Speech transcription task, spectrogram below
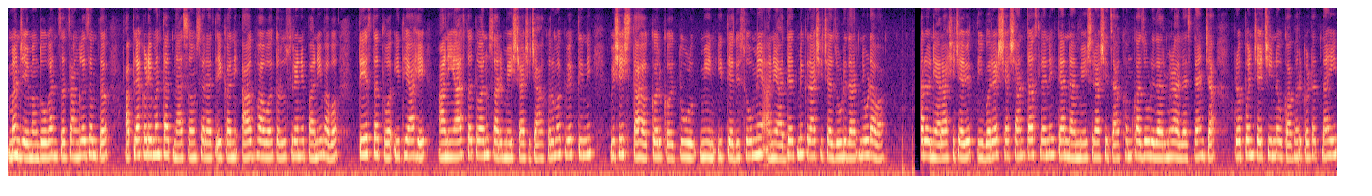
म्हणजे मग दोघांचं चांगलं जमतं. आपल्याकडे म्हणतात ना संसारात एकाने आग व्हावं तर दुसऱ्याने पाणी व्हावं. तेच तत्व इथे आहे. आणि याच तत्वानुसार मेष राशीच्या आक्रमक व्यक्तींनी विशेषतः कर्क तूळ मीन इत्यादी सौम्य आणि आध्यात्मिक राशीचा जोडीदार निवडावा. कारण या राशीच्या व्यक्ती बऱ्याचशा शांत असल्याने त्यांना मेष राशीचा खमका जोडीदार मिळाल्यास त्यांच्या प्रपंचाची नौका भरकटत नाही.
